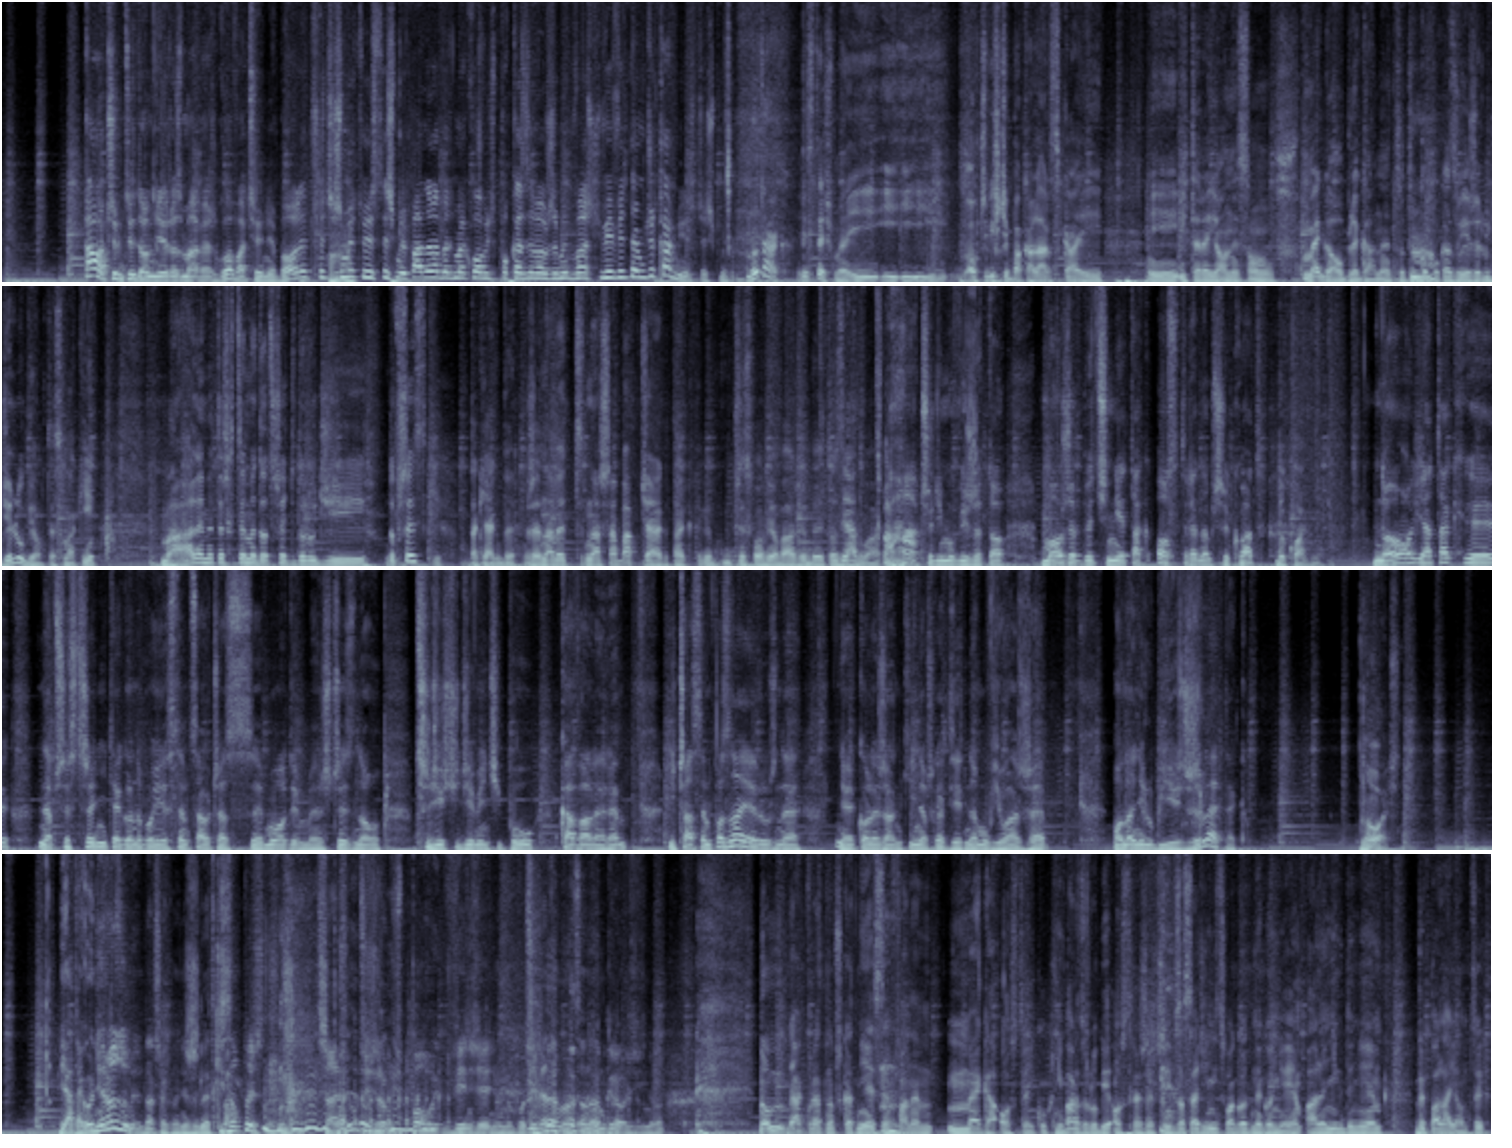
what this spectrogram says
A o czym ty do mnie rozmawiasz? Głowa cię nie boli? Przecież my tu jesteśmy, pan Robert Makłowicz pokazywał, że my właściwie Wietnamczykami jesteśmy. No tak, jesteśmy i, i, i, i oczywiście bakalarska i, i, i te rejony są mega oblegane, co tylko pokazuje, że ludzie lubią te smaki, ale my też chcemy dotrzeć do ludzi, do wszystkich. tak jakby, że nawet nasza babcia tak przysłowiowa, żeby to zjadła. Aha, czyli mówisz, że to może być nie tak ostre na przykład. Dokładnie. No, ja tak y, na przestrzeni tego, no bo jestem cały czas y, młodym mężczyzną, 39,5, kawalerem i czasem poznaję różne y, koleżanki. Na przykład jedna mówiła, że ona nie lubi jeść żyletek. No właśnie. Ja tego nie rozumiem, dlaczego nie? Żyletki są pyszne. Trzeba się uczyć robić połyk w więzieniu, no bo nie wiadomo, co nam grozi, no. No akurat na przykład nie jestem fanem mega ostrej kuchni. Bardzo lubię ostre rzeczy i w zasadzie nic łagodnego nie jem, ale nigdy nie jem wypalających.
